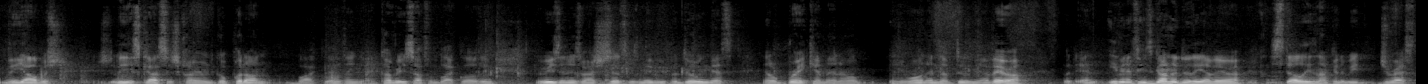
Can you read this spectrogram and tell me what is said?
the yalbish v'yiskas chayrim, go put on black clothing and cover yourself in black clothing. The reason is Rashi says because maybe for doing this, it'll break him and, he'll, and he won't end up doing the avera. But and even if he's going to do the avera, still he's not going to be dressed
